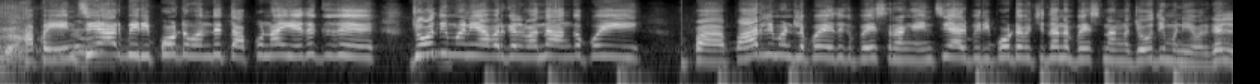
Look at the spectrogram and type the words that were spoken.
தான் அப்ப என்சிஆர்பி ரிப்போர்ட் வந்து தப்புனா எதுக்கு ஜோதிமணி அவர்கள் வந்து அங்க போய் பா- பார்லிமெண்ட்ல போய் எதுக்கு பேசுறாங்க? என்சிஆர்பி ரிப்போர்ட்டை வச்சு தானே பேசுனாங்க ஜோதிமணி அவர்கள்.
